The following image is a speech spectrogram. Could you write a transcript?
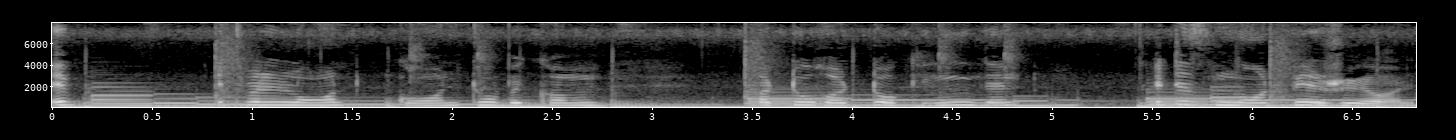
If it will not going to become heart to heart talking then it is not be real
